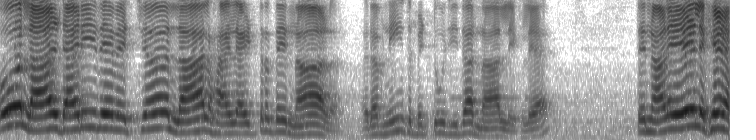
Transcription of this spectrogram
ਉਹ ਲਾਲ ਡਾਇਰੀ ਦੇ ਵਿੱਚ ਲਾਲ ਹਾਈਲਾਈਟਰ ਦੇ ਨਾਲ ਰਵਨੀਤ ਬਿੱਟੂ ਜੀ ਦਾ ਨਾਮ ਲਿਖ ਲਿਆ ਤੇ ਨਾਲੇ ਇਹ ਲਿਖਿਆ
